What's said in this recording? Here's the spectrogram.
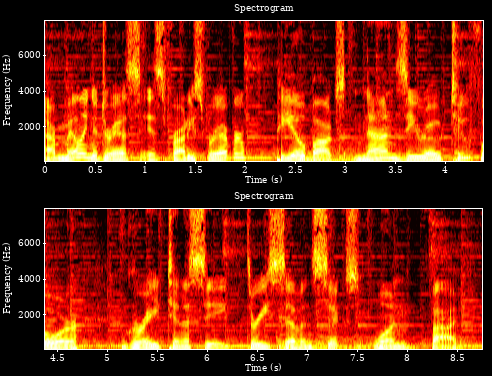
Our mailing address is Fridays Forever, P.O. Box 9024, Gray, Tennessee 37615.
